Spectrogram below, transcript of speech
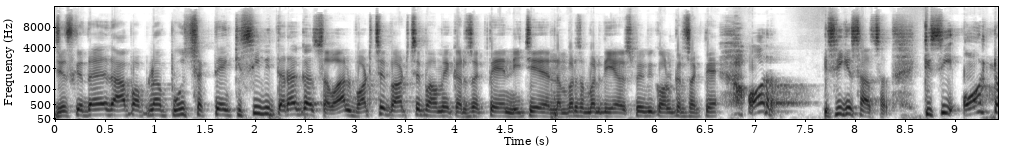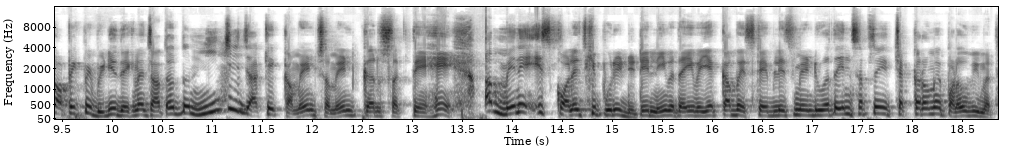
जिसके तहत आप अपना पूछ सकते हैं, किसी भी तरह का सवाल व्हाट्सएप व्हाट्सएप हमें कर सकते हैं, नीचे नंबर नंबर दिया उस पर भी कॉल कर सकते हैं। और इसी के साथ साथ किसी और टॉपिक पे वीडियो देखना चाहते हो तो नीचे जाके कमेंट समेंट कर सकते हैं। अब मैंने इस कॉलेज की पूरी डिटेल नहीं बताई भैया, कब एस्टेब्लिशमेंट हुआ था, इन सबसे चक्करों में पढ़ो भी मत।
